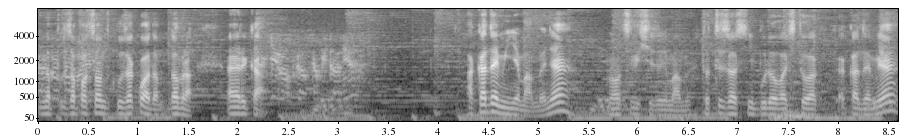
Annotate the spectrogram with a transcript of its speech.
na, za początku zakładam. Dobra, RK. Akademii nie mamy, nie? No oczywiście, że nie mamy. To ty zacznij budować tu ak akademię.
